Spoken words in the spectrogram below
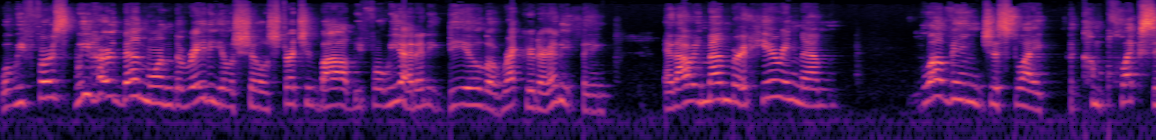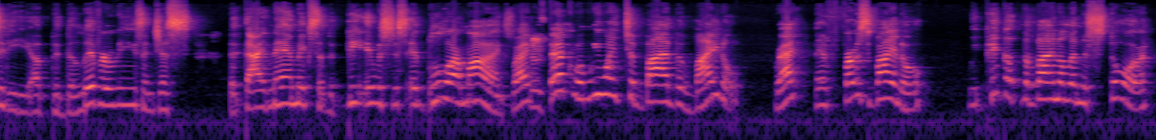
when we first we heard them on the radio show Stretch and Bob before we had any deal or record or anything, and I remember hearing them loving just like the complexity of the deliveries and just the dynamics of the beat. It was just it blew our minds, right? Back when we went to buy the vinyl, right? Their first vinyl, we pick up the vinyl in the store,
